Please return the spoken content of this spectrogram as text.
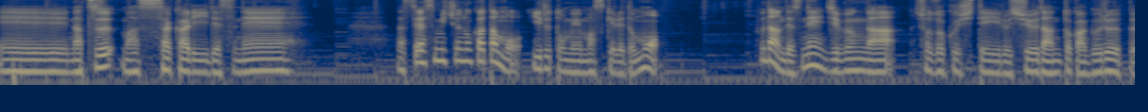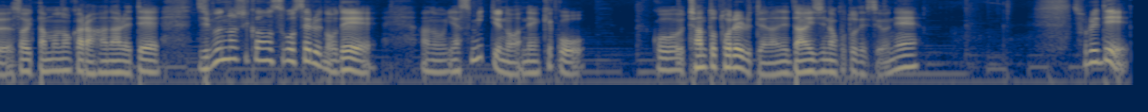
えー、夏真っ盛りですね。夏休み中の方もいると思いますけれども普段ですね自分が所属している集団とかグループそういったものから離れて自分の時間を過ごせるのであの休みっていうのはね結構こうちゃんと取れるっていうのはね大事なことですよねそれで、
